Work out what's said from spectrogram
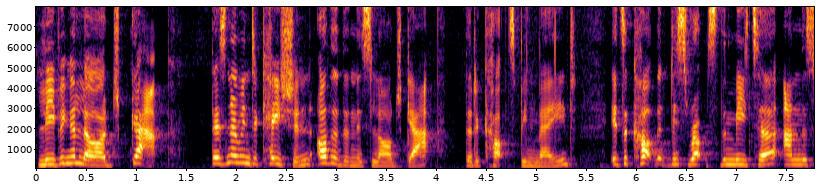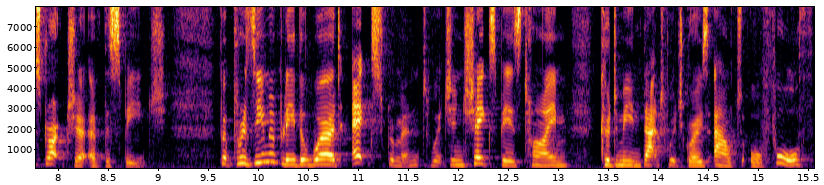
leaving a large gap. There's no indication other than this large gap that a cut's been made. It's a cut that disrupts the meter and the structure of the speech. But presumably the word excrement, which in Shakespeare's time could mean that which grows out or forth,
